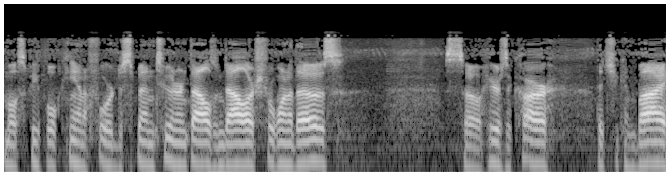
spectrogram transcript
most people can't afford to spend $200,000 for one of those so here's a car that you can buy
